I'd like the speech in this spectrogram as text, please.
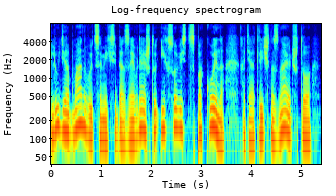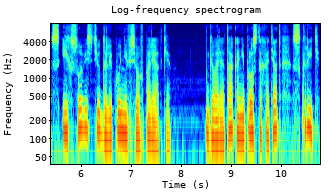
люди обманывают самих себя, заявляя, что их совесть спокойна, хотя отлично знают, что с их совестью далеко не все в порядке. Говоря так, они просто хотят скрыть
